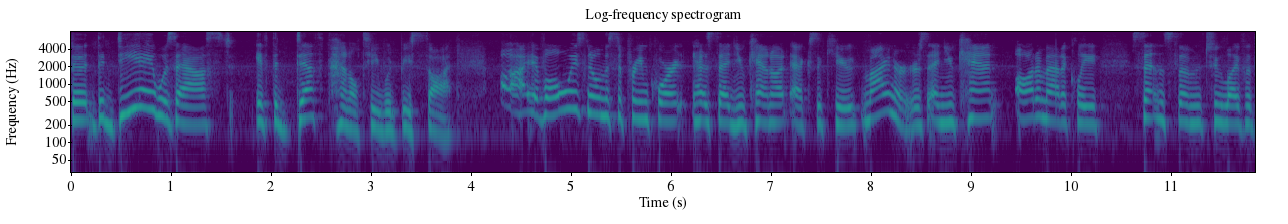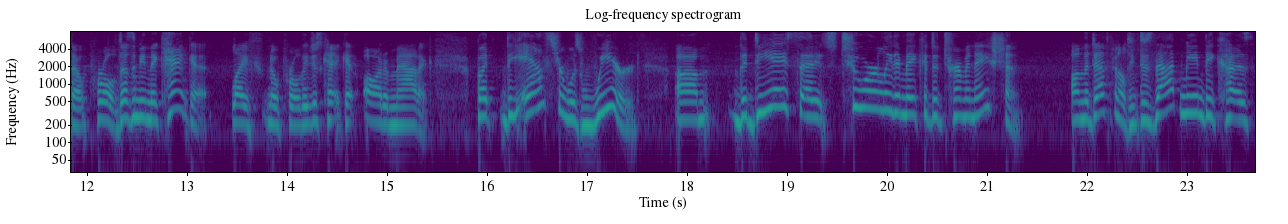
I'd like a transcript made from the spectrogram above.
the, the DA was asked if the death penalty would be sought. I have always known the Supreme Court has said you cannot execute minors and you can't automatically sentence them to life without parole. Doesn't mean they can't get life no parole, they just can't get automatic. But the answer was weird. Um, the DA said it's too early to make a determination on the death penalty. Does that mean because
